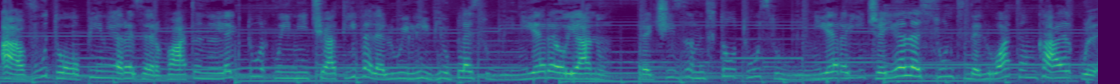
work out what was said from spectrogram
a avut o opinie rezervată în lecturi cu inițiativele lui Liviu Ple subliniere Oianu precizând totul sublinierei ce ele sunt de luat în calcul.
